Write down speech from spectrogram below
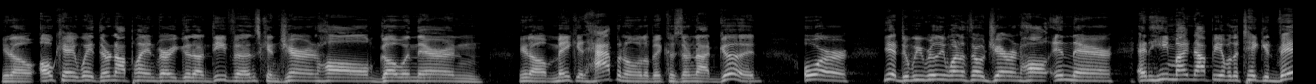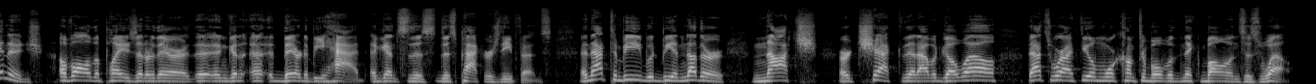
You know, okay, wait, they're not playing very good on defense. Can Jaren Hall go in there and you know make it happen a little bit because they're not good, or yeah, do we really want to throw Jaren Hall in there and he might not be able to take advantage of all the plays that are there uh, and gonna, uh, there to be had against this this Packers defense? And that to me would be another notch or check that I would go, well, that's where I feel more comfortable with Nick Mullens as well.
